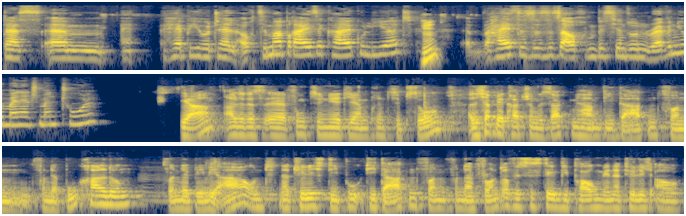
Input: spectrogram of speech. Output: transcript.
dass ähm, Happy Hotel auch Zimmerpreise kalkuliert. Hm? Heißt es, es ist auch ein bisschen so ein Revenue Management Tool? Ja, also das äh, funktioniert ja im Prinzip so. Also ich habe ja gerade schon gesagt, wir haben die Daten von, von der Buchhaltung, mhm. von der BWA und natürlich die, die Daten von, von deinem Front Office System, die brauchen wir natürlich auch.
